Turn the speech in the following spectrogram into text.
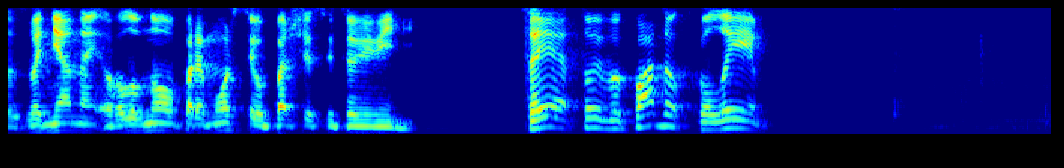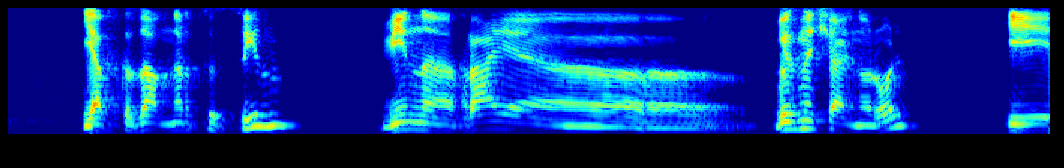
е, звання головного переможця у Першій світовій війні. Це той випадок, коли я б сказав, нарцисизм він е, грає визначальну роль, і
